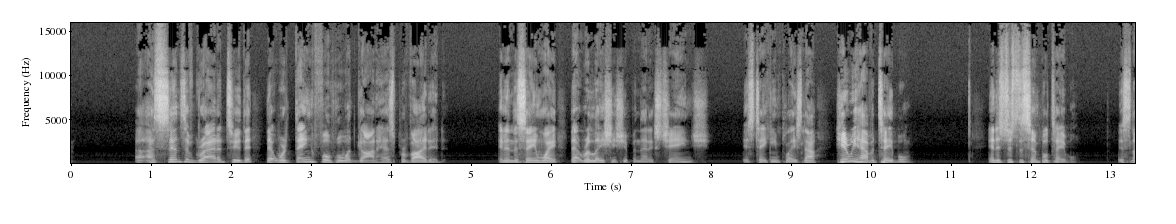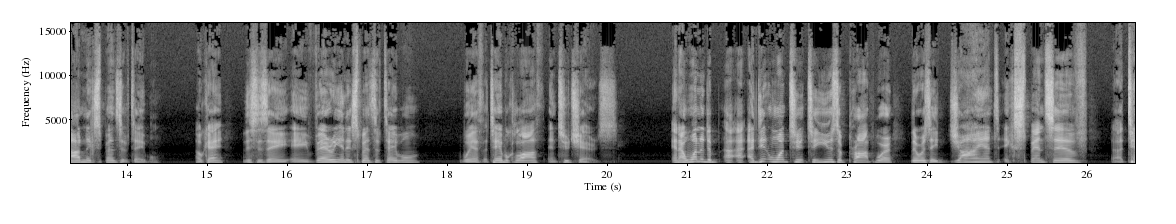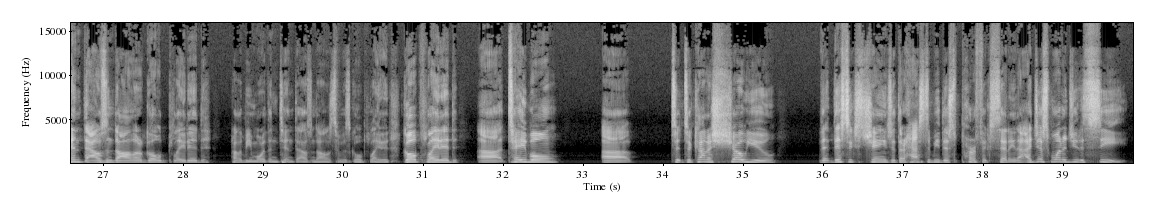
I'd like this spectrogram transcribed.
A, a sense of gratitude that, that we're thankful for what God has provided. And in the same way, that relationship and that exchange is taking place. Now, here we have a table, and it's just a simple table. It's not an expensive table, okay? This is a, a very inexpensive table with a tablecloth and two chairs. And I wanted to, I, I didn't want to, to use a prop where there was a giant, expensive, uh, $10,000 gold plated, probably be more than $10,000 if it was gold plated, gold plated uh, table uh, to, to kind of show you that this exchange, that there has to be this perfect setting. I just wanted you to see,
